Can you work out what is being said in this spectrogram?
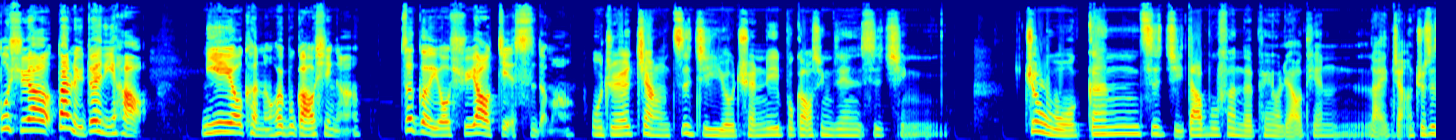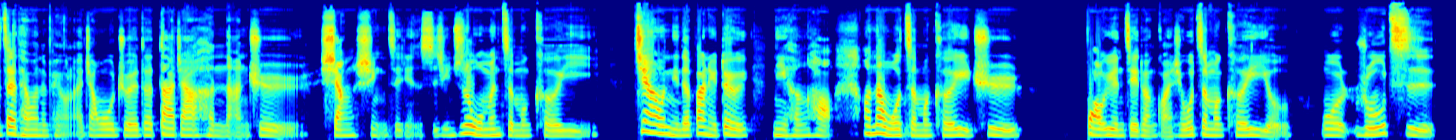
不需要伴侣对你好，你也有可能会不高兴啊。这个有需要解释的吗？我觉得讲自己有权利不高兴这件事情。就我跟自己大部分的朋友聊天来讲，就是在台湾的朋友来讲，我觉得大家很难去相信这件事情。就是我们怎么可以，既然你的伴侣对你很好哦，那我怎么可以去抱怨这段关系？我怎么可以有我如此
